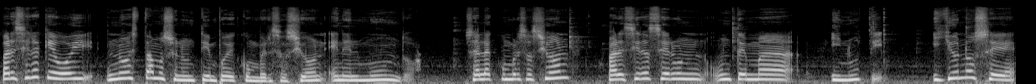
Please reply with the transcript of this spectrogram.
pareciera que hoy no estamos en un tiempo de conversación en el mundo. O sea, la conversación pareciera ser un, un tema inútil. Y yo no sé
